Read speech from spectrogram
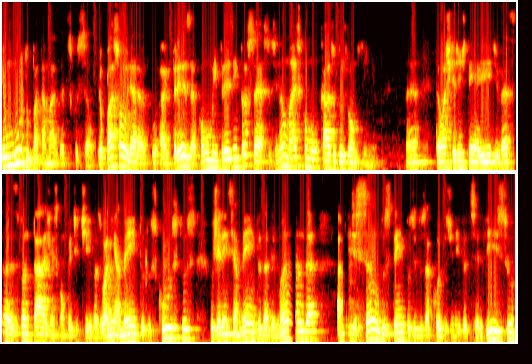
eu mudo o patamar da discussão. Eu passo a olhar a, a, empresa como uma empresa em processos e não mais como um caso do Joãozinho. Né? Então, acho que a gente tem aí diversas vantagens competitivas: o alinhamento dos custos, o gerenciamento da demanda, a medição dos tempos e dos acordos de nível de serviço,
